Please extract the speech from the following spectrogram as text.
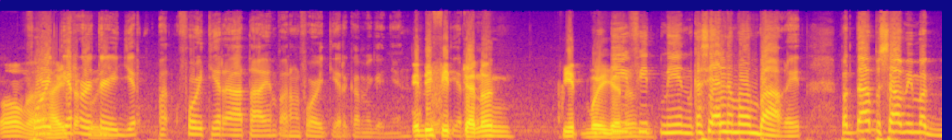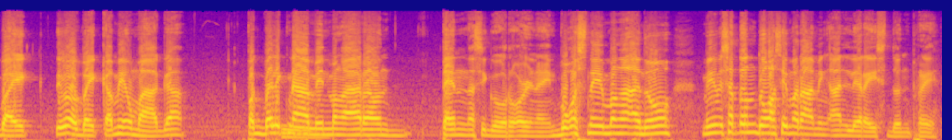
Oo nga, Fourth year or school. third year? Pa- fourth year ata yun, parang fourth year kami ganyan. Hindi Fourth fit year. ka nun. Fit boy ka Hindi fit min. Kasi alam mo kung bakit? Pagtapos sa amin mag-bike, di ba, bike kami umaga. Pagbalik Hmm. namin, mga around 10 na siguro or 9. Bukas na yung mga ano, may sa Tondo kasi maraming only rice doon, pre.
